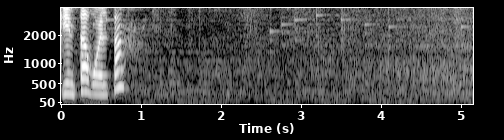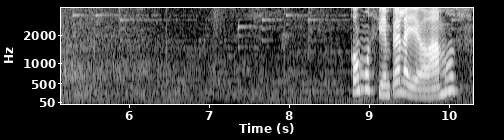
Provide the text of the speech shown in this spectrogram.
quinta vuelta. Como siempre la llevamos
